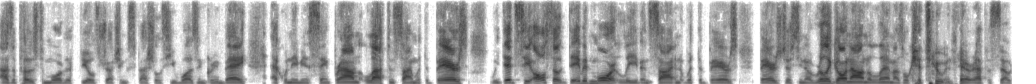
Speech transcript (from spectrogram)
as opposed to more of the field stretching specialist he was in Green Bay. Equanimeous St. Brown left and signed with the Bears. We did see also David Moore leave and sign with the Bears. Bears just, you know, really going out on a limb, as we'll get to in their episode,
